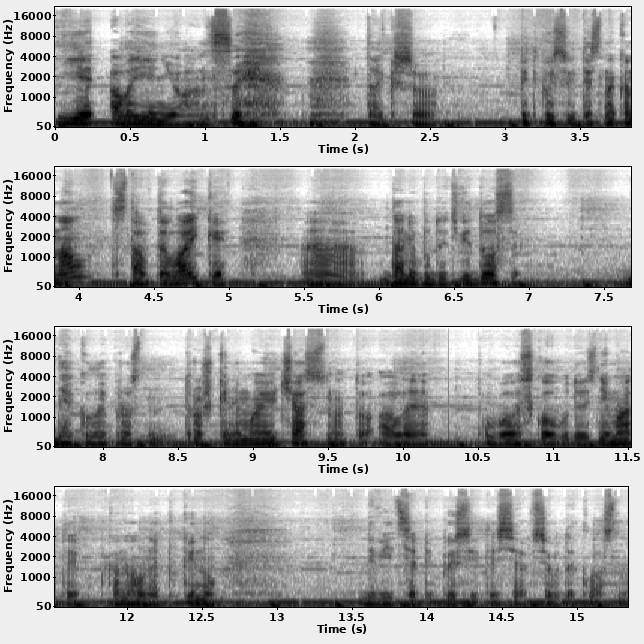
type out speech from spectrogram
Є, але є нюанси. Так що підписуйтесь на канал, ставте лайки. Е, Далі будуть відоси. Деколи просто трошки не маю часу на то, але обов'язково буду знімати. Канал не покину. Дивіться, підписуйтеся, все буде класно.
